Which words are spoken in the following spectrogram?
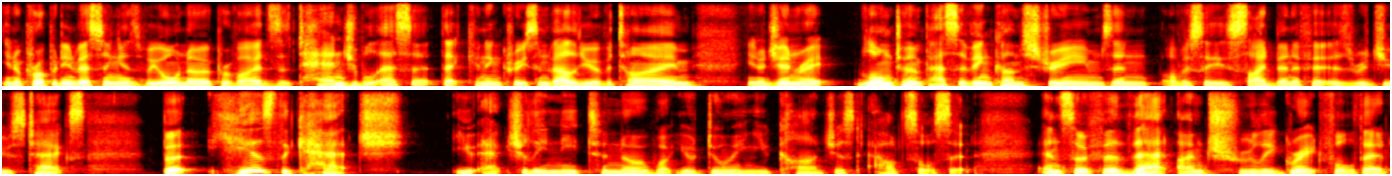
You know, property investing, as we all know, provides a tangible asset that can increase in value over time, you know, generate long term passive income streams, and obviously, side benefit is reduced tax. But here's the catch you actually need to know what you're doing, you can't just outsource it. And so, for that, I'm truly grateful that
